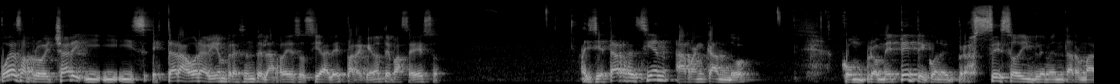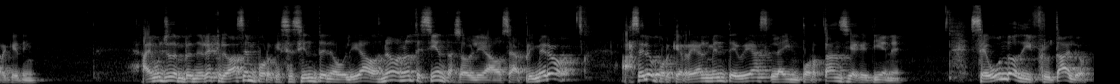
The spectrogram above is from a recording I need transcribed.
puedas aprovechar y, estar ahora bien presente en las redes sociales para que no te pase eso. Y si estás recién arrancando, comprometete con el proceso de implementar marketing. Hay muchos emprendedores que lo hacen porque se sienten obligados. No, no te sientas obligado. O sea, primero, hacelo porque realmente veas la importancia que tiene. Segundo, disfrútalo.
